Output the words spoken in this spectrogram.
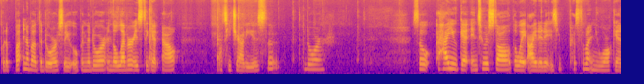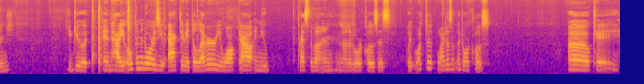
put a button above the door so you open the door. And the lever is to get out. I'll teach you how to use the, the door. So how you get into a stall, the way I did it, is you press the button, you walk in, you do it. And how you open the door is you activate the lever, you walk out, and you press the button, and then the door closes. Wait, what? The, why doesn't the door close? Okay.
